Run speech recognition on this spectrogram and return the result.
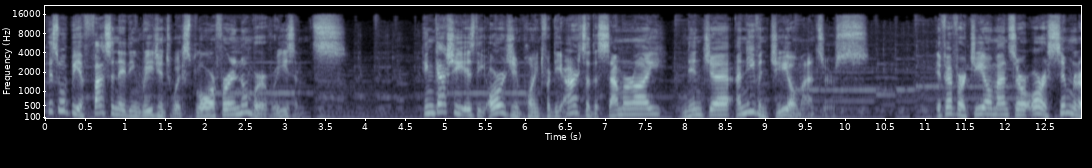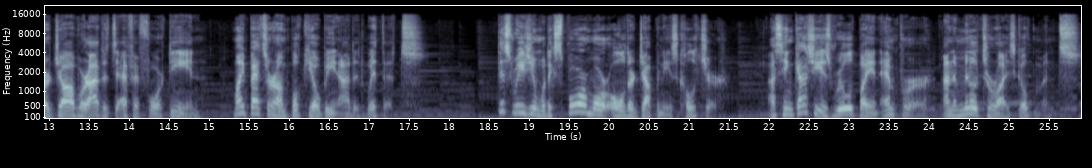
This would be a fascinating region to explore for a number of reasons. Hingashi is the origin point for the arts of the samurai, ninja, and even geomancers. If ever geomancer or a similar job were added to FF14, my bets are on Bukyo being added with it. This region would explore more older Japanese culture, as Hingashi is ruled by an emperor and a militarized government.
